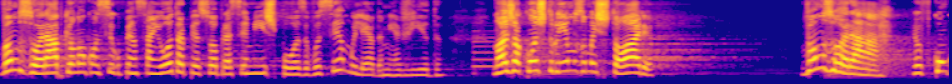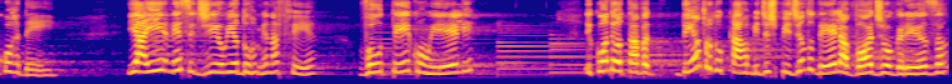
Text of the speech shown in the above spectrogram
Vamos orar, porque eu não consigo pensar em outra pessoa para ser minha esposa. Você é a mulher da minha vida. Nós já construímos uma história. Vamos orar. Eu concordei. E aí, nesse dia, eu ia dormir na fé. Voltei com ele. E quando eu estava dentro do carro, me despedindo dele, a avó de ogresa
